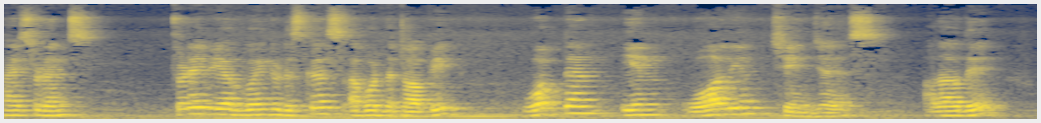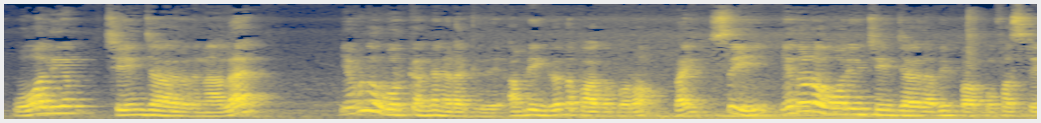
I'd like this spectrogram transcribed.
Hi students. Today we are going to discuss about the topic work done in volume changes. அதாவது வால்யூம் சேஞ்ச் ஆகுறதுனால எவ்வளவு ஒர்க் அங்க நடக்குது அப்படிங்கறத பார்க்க போறோம். ரைட் சி எதோட வால்யூம் சேஞ்ச் ஆகுது அப்படின்னு பார்ப்போம் ஃபர்ஸ்ட்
